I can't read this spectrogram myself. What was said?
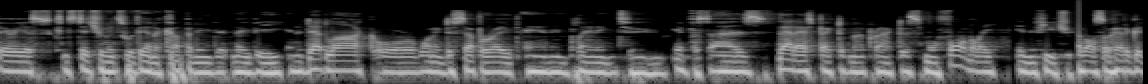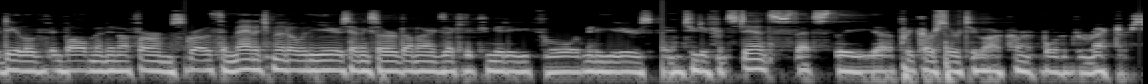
various constituents within a company that may be in a deadlock or wanting to separate and in planning to emphasize that aspect of my practice more formally in the future. I've also had a good deal of involvement in our firm's growth and management over the years, having served on our executive committee for many years in two different stints. That's the uh, precursor to our current board of directors.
